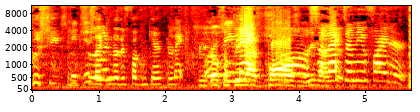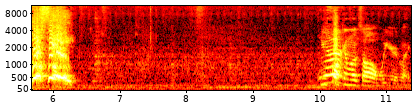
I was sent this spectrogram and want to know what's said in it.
and select one- another fucking character. Like, and grow some big ass balls Oh, and rematch select it. a new fighter. Pussy! He No. fucking looks all weird, like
